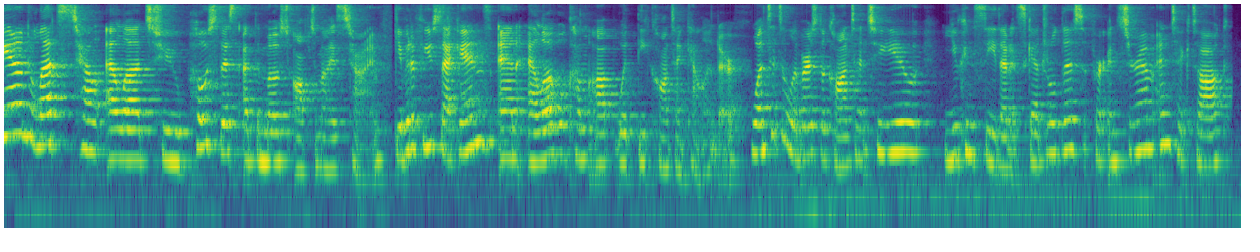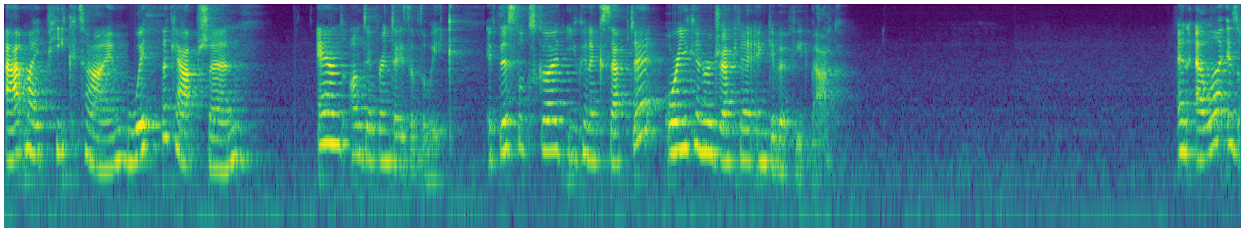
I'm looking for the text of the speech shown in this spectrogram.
And let's tell Ella to post this at the most optimized time. Give it a few seconds and Ella will come up with the content calendar. Once it delivers the content to you, you can see that it scheduled this for Instagram and TikTok at my peak time with the caption and on different days of the week. If this looks good, you can accept it or you can reject it and give it feedback. And Ella is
